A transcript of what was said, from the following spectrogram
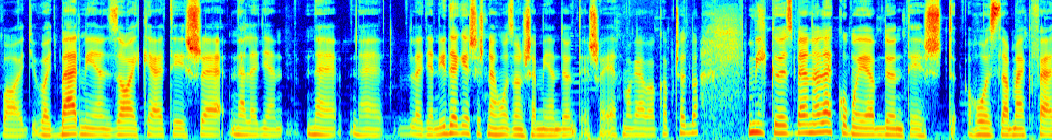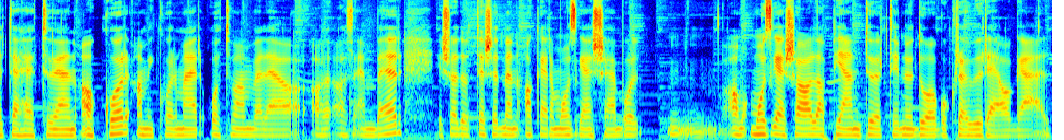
vagy, vagy bármilyen zajkeltésre ne legyen, ne, ne legyen ideges, és ne hozzon semmilyen döntés saját magával kapcsolatban. Miközben a legkomolyabb döntést hozza meg feltehetően akkor, amikor már ott van vele a, a, az ember, és adott esetben akár a mozgásából a mozgása alapján történő dolgokra ő reagál.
